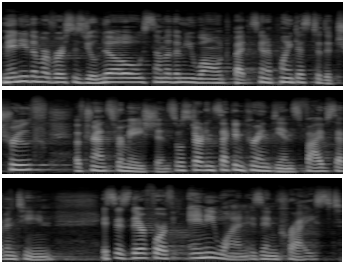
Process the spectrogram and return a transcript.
Many of them are verses you'll know, some of them you won't, but it's going to point us to the truth of transformation. So we'll start in 2 Corinthians 5 17. It says, Therefore, if anyone is in Christ,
